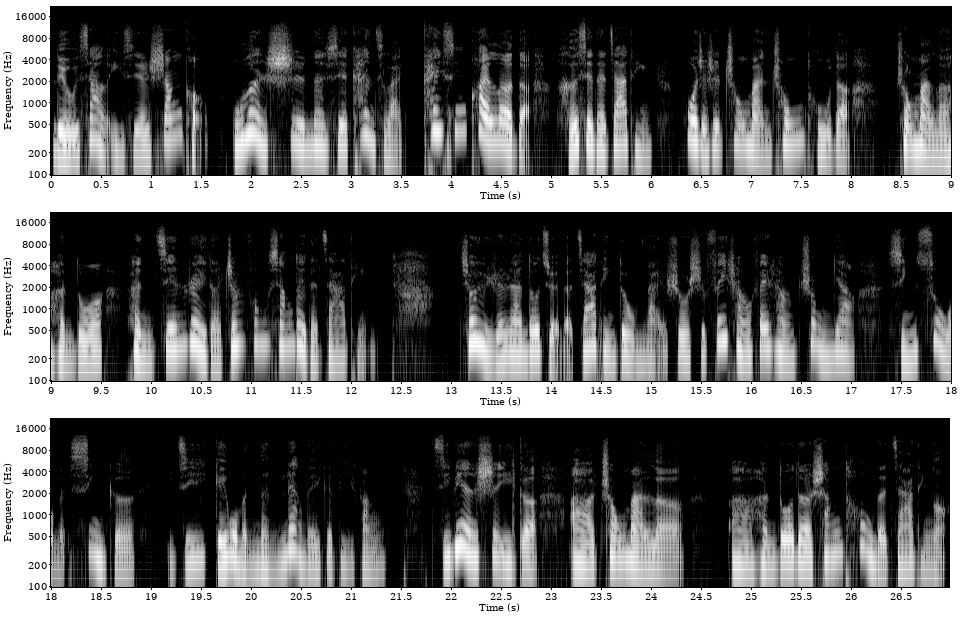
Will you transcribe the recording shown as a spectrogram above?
留下了一些伤口。无论是那些看起来开心快乐的和谐的家庭，或者是充满冲突的、充满了很多很尖锐的针锋相对的家庭。秋雨仍然都觉得家庭对我们来说是非常非常重要，形塑我们性格以及给我们能量的一个地方。即便是一个啊、充满了呃很多的伤痛的家庭哦，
